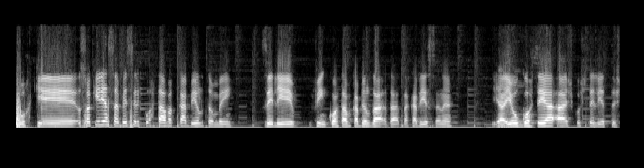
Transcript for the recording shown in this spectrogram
Porque eu só queria saber se ele cortava cabelo também. Se ele, enfim, cortava o cabelo da, da, da cabeça, né? E aí eu uhum. cortei a, as costeletas.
